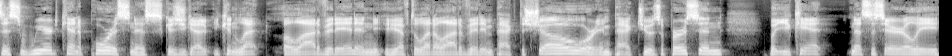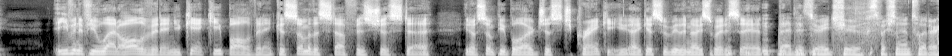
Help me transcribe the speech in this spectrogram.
this weird kind of porousness because you got you can let a lot of it in and you have to let a lot of it impact the show or impact you as a person but you can't necessarily even if you let all of it in you can't keep all of it in because some of the stuff is just uh, you know some people are just cranky i guess would be the nice way to say it that is very true especially on twitter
